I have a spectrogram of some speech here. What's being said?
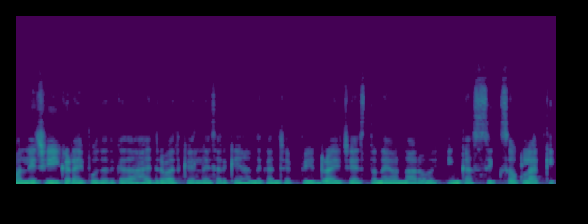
మళ్ళీ చీకటి అయిపోతుంది కదా హైదరాబాద్కి వెళ్ళేసరికి అందుకని చెప్పి డ్రైవ్ చేస్తూనే ఉన్నారు. ఇంకా సిక్స్ ఓ క్లాక్కి.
